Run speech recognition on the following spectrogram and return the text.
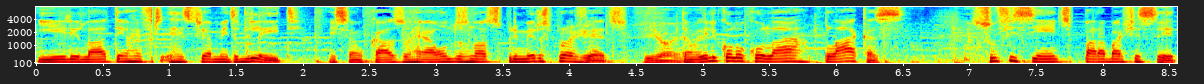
e ele lá tem um resfriamento de leite. Esse é um caso real, um dos nossos primeiros projetos. Joia. Então ele colocou lá placas suficientes para abastecer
